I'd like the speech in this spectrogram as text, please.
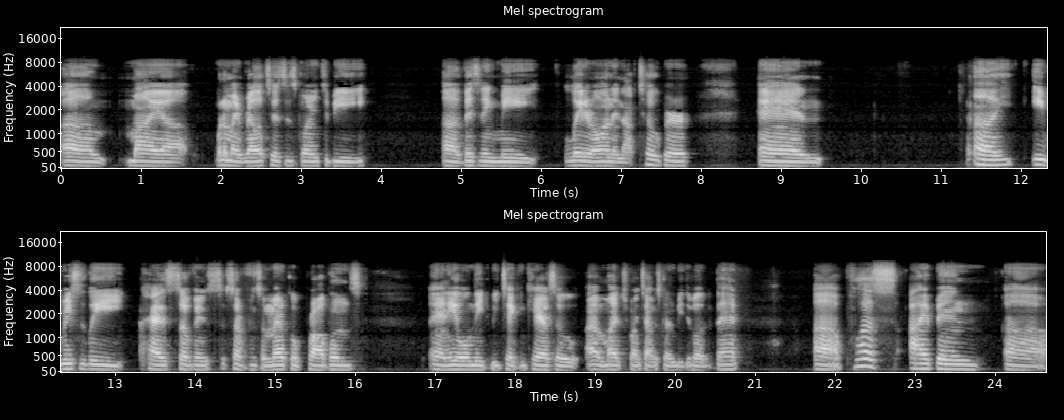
um my uh one of my relatives is going to be uh visiting me later on in October and uh he recently has suffered suffered some medical problems, and he will need to be taken care of. So, uh, much my time is going to be devoted to that. Uh, plus, I've been uh,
